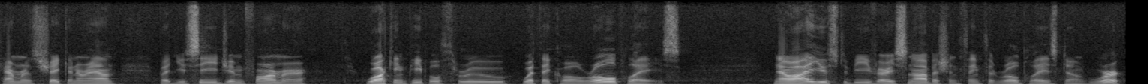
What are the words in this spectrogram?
cameras shaking around. But you see Jim Farmer walking people through what they call role plays. Now, I used to be very snobbish and think that role plays don't work.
